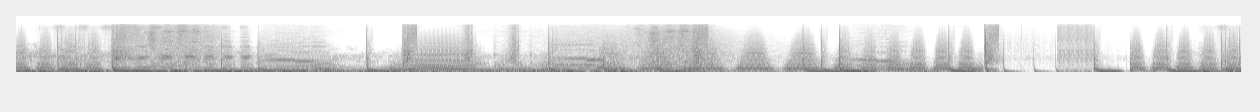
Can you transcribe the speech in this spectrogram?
We'll be right back.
